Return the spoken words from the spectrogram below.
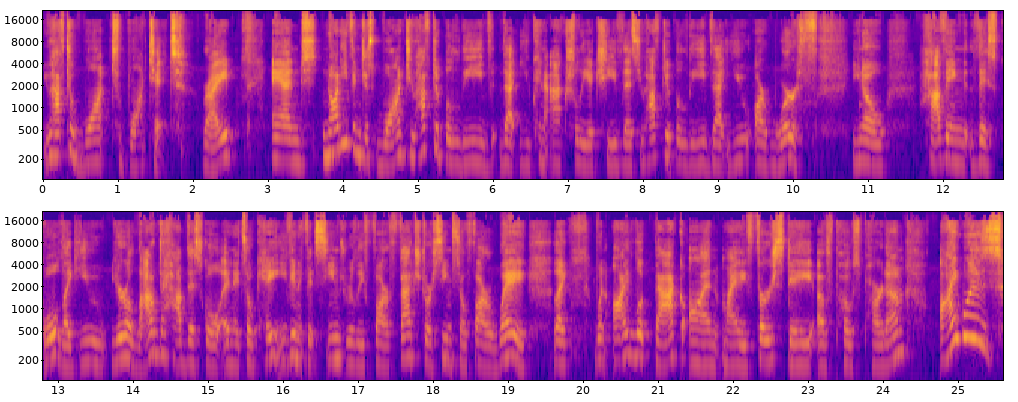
you have to want to want it right? And not even just want you have to believe that you can actually achieve this. You have to believe that you are worth you know having this goal like you you're allowed to have this goal and it's okay even if it seems really far fetched or seems so far away like when i look back on my first day of postpartum i was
